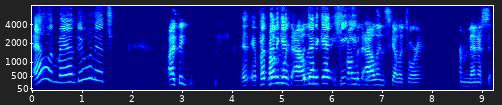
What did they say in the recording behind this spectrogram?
Allen, man, doing it. I think. It, it, but then again, Alan, but then again, he problem with he, Alan Skeletor menacing,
